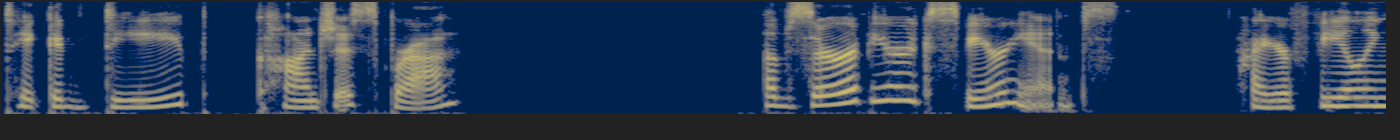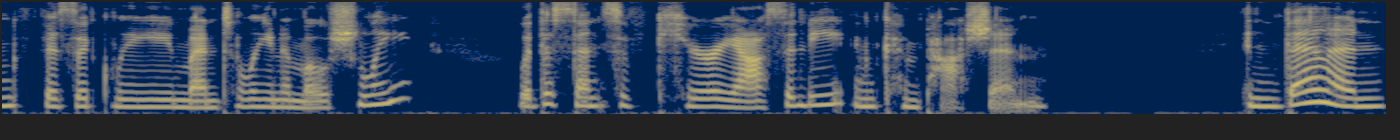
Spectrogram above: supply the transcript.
take a deep, conscious breath, observe your experience, how you're feeling physically, mentally, and emotionally with a sense of curiosity and compassion. And then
